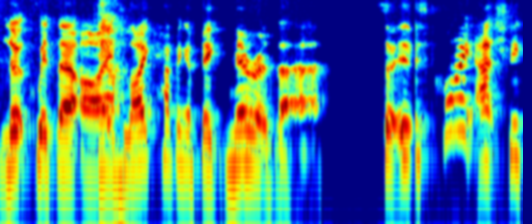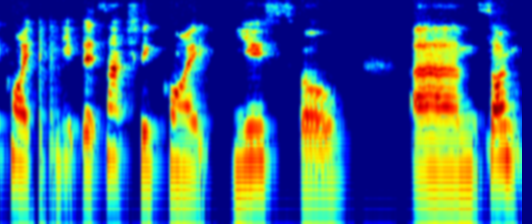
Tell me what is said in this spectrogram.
look with their eyes, yeah. like having a big mirror there. So it's quite actually quite, it's actually quite useful. Um, so I'm,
